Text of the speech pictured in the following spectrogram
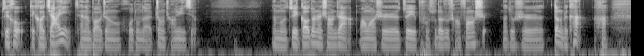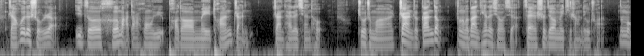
最后得靠加印才能保证活动的正常运行。那么最高端的商战，往往是最朴素的入场方式，那就是瞪着看哈。展会的首日，一则河马大黄鱼跑到美团展展台的前头，就这么站着干瞪瞪了半天的消息啊，在社交媒体上流传。那么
